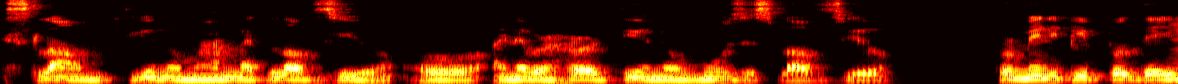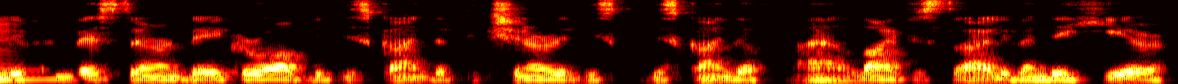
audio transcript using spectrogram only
Islam. Do you know Muhammad loves you? Or I never heard, do you know Moses loves you? for many people, they mm. live in Western, they grow up with this kind of dictionary, this, this kind of uh, lifestyle. When they hear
